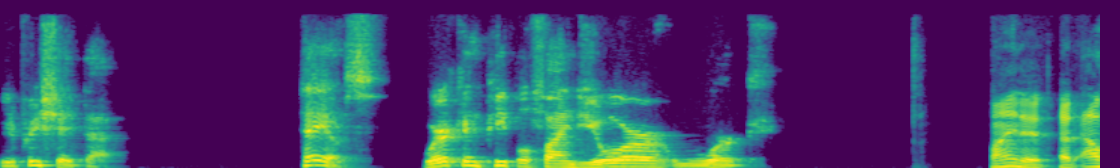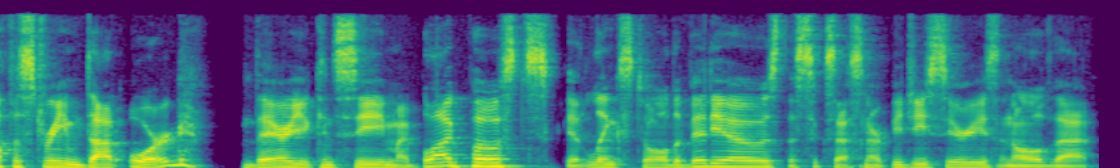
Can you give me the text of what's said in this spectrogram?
We'd appreciate that. Teos, where can people find your work? Find it at alphastream.org. There you can see my blog posts, get links to all the videos, the Success in RPG series, and all of that.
